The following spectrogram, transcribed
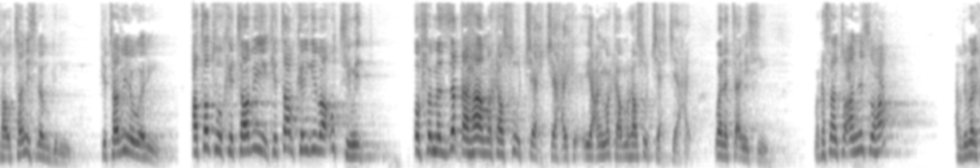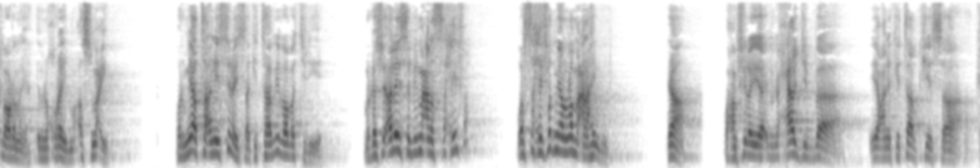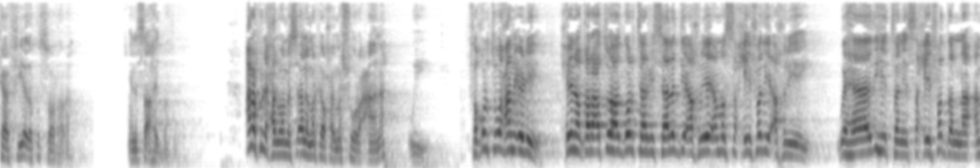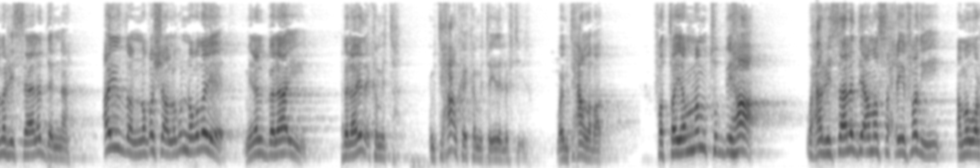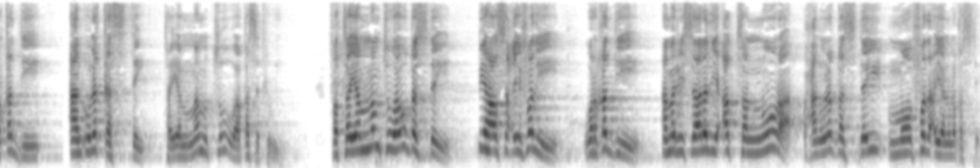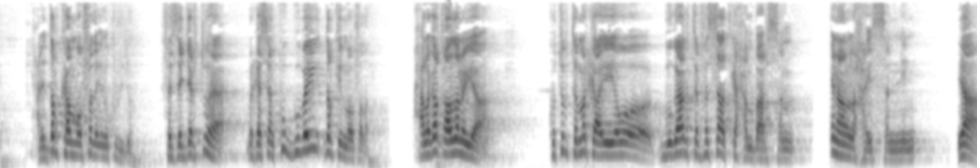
taawtaaniis baabu geliyey kitaabiina waaliyi atathu kitaabii kitaabkaygii baa u timid oo famazaqahaa markaasuu jeexjeexay yani markaa markaasuu jeexjeexay. Waana ta'niisiyey markaasaan tu'anisuhaa cabdilmalik baa odhanaya ibnu qurayd asmaci war miyaad ta'niisinaysaa? Kitaabii baaba tidhiye markaasuu alaysa bimacna saxiifa? War saxiifad miyaanu la macnahayn buuhi ya waxaan filayaa ibnu xaajib baa yacni kitaabkiisa kaafiyada ku soo rara. Inaysa ahayd baan calaa kulli xaal waa mas'ala marka waxa mashhuura caana weeye faqultu waxaan idhi xiina qara'tuhaa goortaan risaaladii akhriyey ama saxiifadii akhriyey wa haadihi tani saxiifaddanna ama risaaladdanna aydan noqoshaa lagu noqdaye min albalaa'i balaayaday ka mid tahay imtixaankay ka mid tahay iyada lafteedu waa imtixaan labaad fatayamamtu bihaa waxaan risaaladii ama saxiifadii ama warqaddii aan ula qastay tayammamtu waa qasadka weeye fatayamamtu waa u qastay bihaa saxiifadii warqaddii ama risaaladii attannuura waxaan ula qasday moofada ayaan ula qastay yacanii dabkaa moofada inuu ku rido. Fasajartuha markaasaan ku gubay dabkii moofada. Waxaa laga qaadanayaa kutubta markaa iyo bugaagta fasaadka xambaarsan inaan la haysanin yaa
